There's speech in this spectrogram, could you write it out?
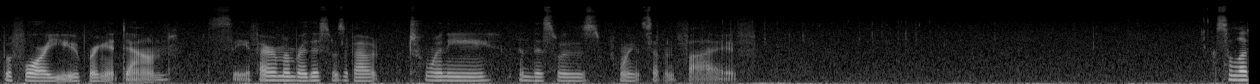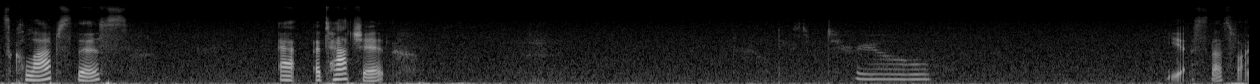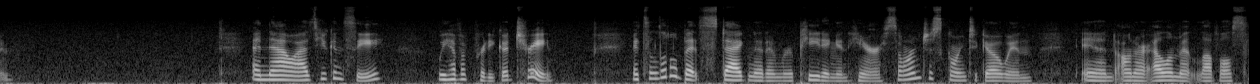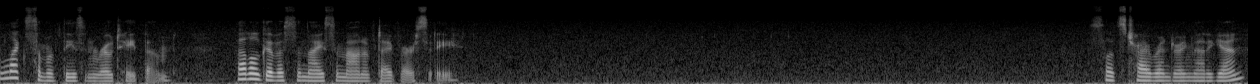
before you bring it down. Let's see, if I remember this was about 20 and this was 0.75. So let's collapse this, attach it, material, yes, that's fine. And now, as you can see, we have a pretty good tree. It's a little bit stagnant and repeating in here, so I'm just going to go in and on our element level select some of these and rotate them. That'll give us a nice amount of diversity. So let's try rendering that again.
